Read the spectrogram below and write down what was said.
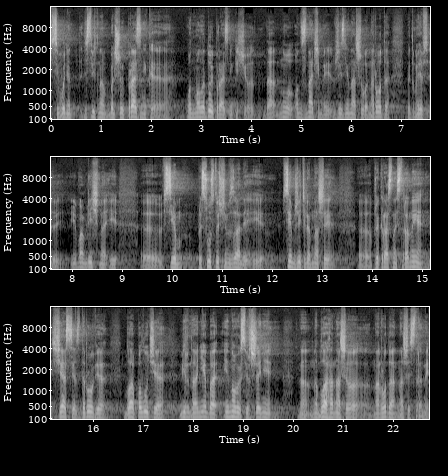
сегодня действительно большой праздник, он молодой праздник еще, да, но он значимый в жизни нашего народа, поэтому я и вам лично, и э, всем присутствующим в зале, и всем жителям нашей э, прекрасной страны счастья, здоровья, благополучия, мирного неба и новых свершений на, на благо нашего народа, нашей страны.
